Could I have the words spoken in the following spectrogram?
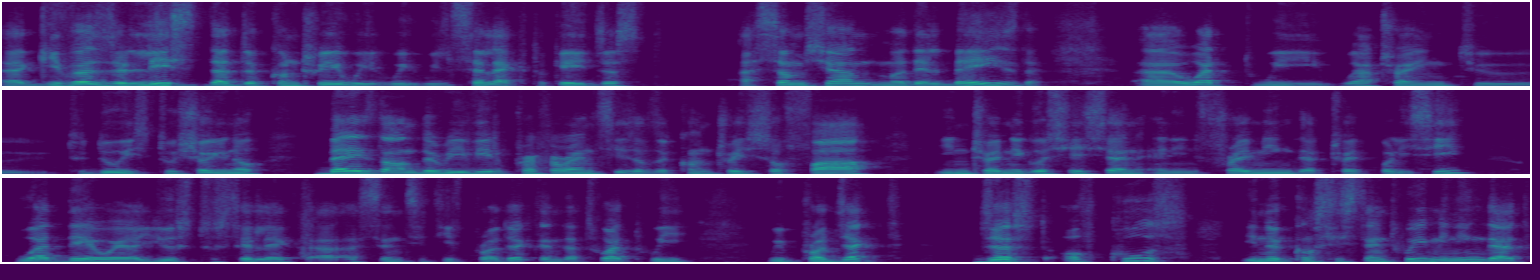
uh, give us the list that the country will, will, will select. Okay, just assumption, model based. Uh, what we, we are trying to, to do is to show, you know, based on the revealed preferences of the country so far in trade negotiation and in framing the trade policy, what they were used to select a, a sensitive product. And that's what we, we project just of course in a consistent way, meaning that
